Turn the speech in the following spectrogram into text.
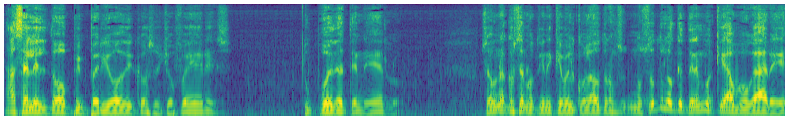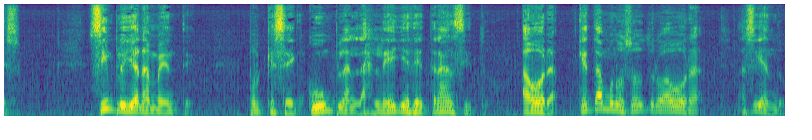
hacerle el doping periódico a sus choferes, tú puedes tenerlo. O sea, una cosa no tiene que ver con la otra. Nosotros lo que tenemos que abogar es, simple y llanamente, porque se cumplan las leyes de tránsito. Ahora, ¿qué estamos nosotros ahora haciendo?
